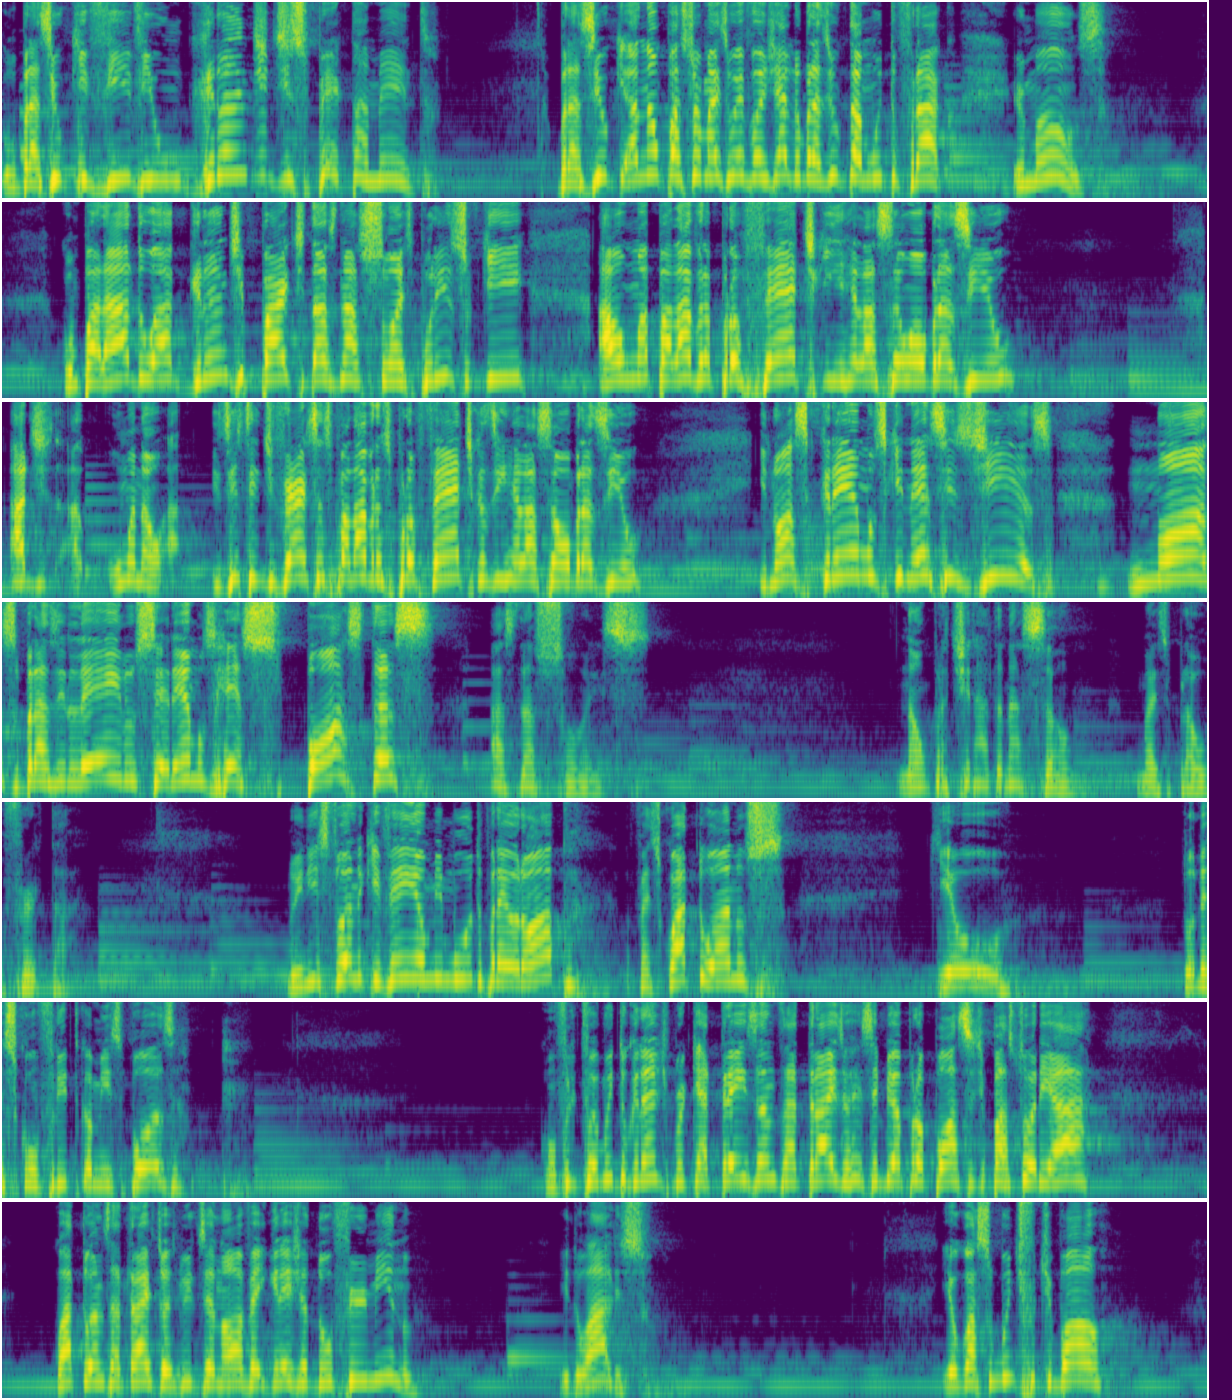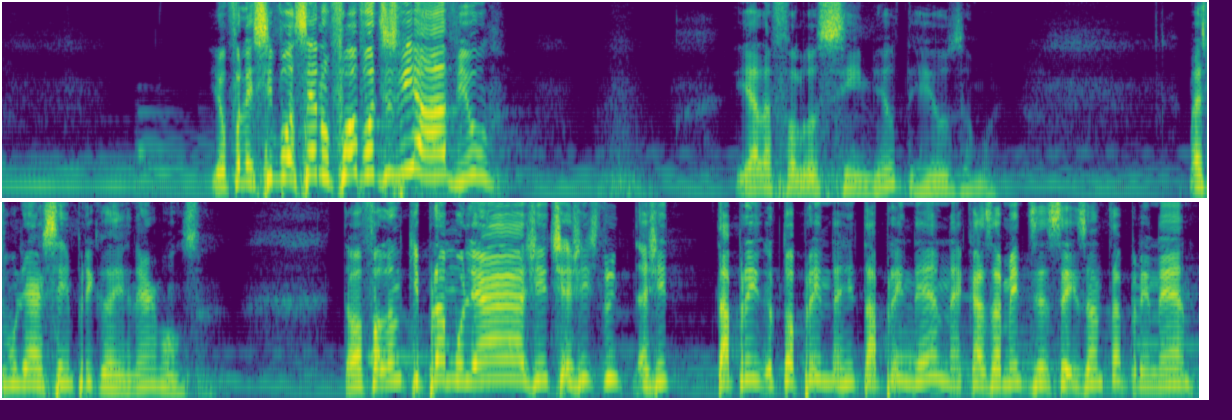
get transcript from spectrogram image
o Brasil que vive um grande despertamento, Brasil que, ah não pastor, mas o evangelho do Brasil está muito fraco. Irmãos, comparado a grande parte das nações, por isso que há uma palavra profética em relação ao Brasil, uma não, existem diversas palavras proféticas em relação ao Brasil. E nós cremos que nesses dias nós brasileiros seremos respostas às nações. Não para tirar da nação, mas para ofertar. No início do ano que vem eu me mudo para a Europa. Faz quatro anos que eu estou nesse conflito com a minha esposa. O conflito foi muito grande porque há três anos atrás eu recebi a proposta de pastorear. Quatro anos atrás, 2019, a igreja do Firmino e do Alisson. E eu gosto muito de futebol. E eu falei: se você não for, eu vou desviar, viu? E ela falou assim: Meu Deus, amor. Mas mulher sempre ganha, né, irmãos? Estava falando que para mulher a gente, a gente, a gente Tá, eu tô aprendendo, a gente está aprendendo, né? Casamento 16 anos está aprendendo.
